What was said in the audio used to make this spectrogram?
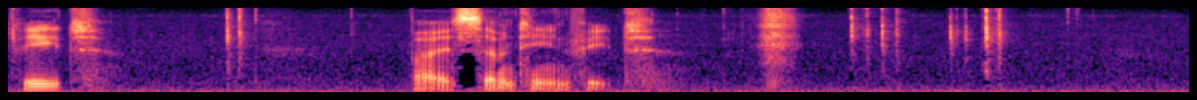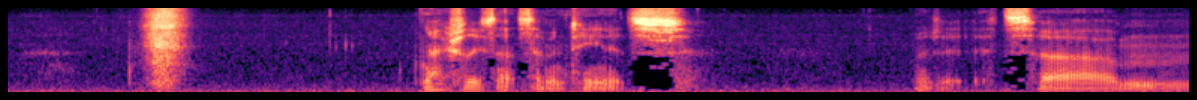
feet by 17 feet. Actually, it's not 17. It's what is it? It's um,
